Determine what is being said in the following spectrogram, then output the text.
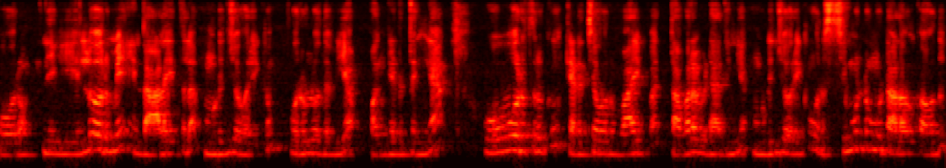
போறோம். நீங்க எல்லோருமே இந்த ஆலயத்துல முடிஞ்ச வரைக்கும் பொருள் உதவியா பங்கெடுத்துங்க. ஒவ்வொருத்தருக்கும் கிடைச்ச ஒரு வாய்ப்பை தவற விடாதீங்க. முடிஞ்ச வரைக்கும் ஒரு சிமெண்ட் மூட்டை அளவுக்காவது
